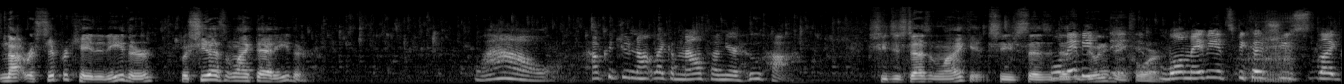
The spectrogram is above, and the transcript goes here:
not reciprocated either, but she doesn't like that either. Wow. How could you not like a mouth on your hoo ha? She just doesn't like it. She says it well, doesn't maybe do anything for her. Well, maybe it's because she's like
